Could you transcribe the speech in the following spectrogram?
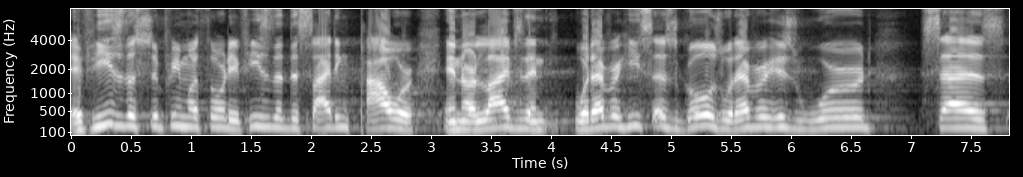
If He's the supreme authority, if He's the deciding power in our lives, then whatever He says goes, whatever His word says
